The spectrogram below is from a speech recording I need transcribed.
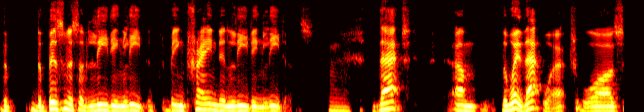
the the business of leading lead being trained in leading leaders mm. that um, the way that worked was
